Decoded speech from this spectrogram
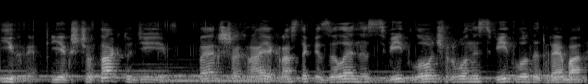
ігри. І якщо так, тоді перша гра якраз таки зелене світло, червоне світло, де треба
